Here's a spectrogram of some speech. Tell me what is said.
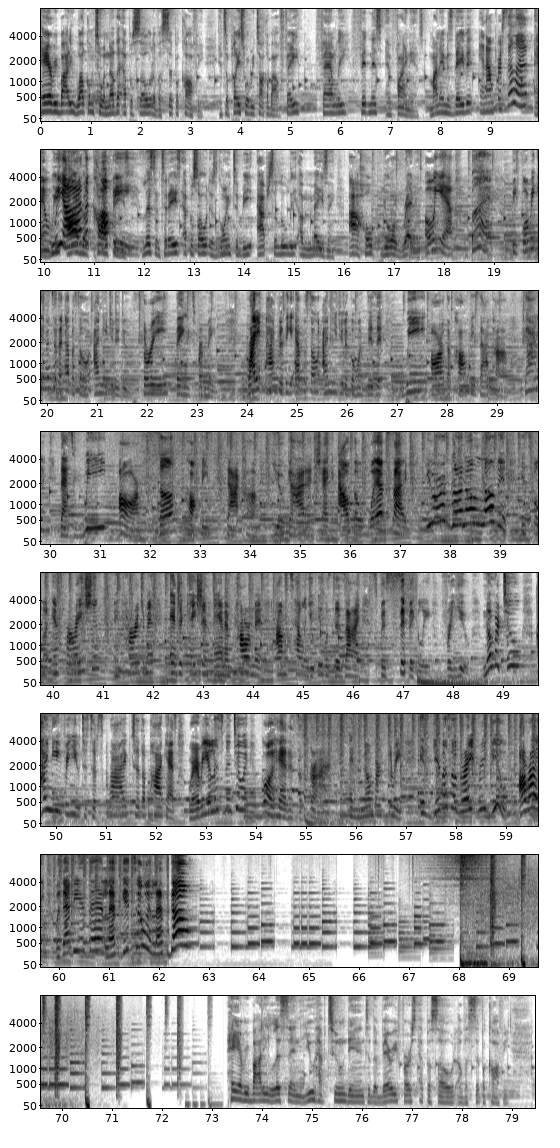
Hey, everybody, welcome to another episode of A Sip of Coffee. It's a place where we talk about faith, family, fitness, and finance. My name is David. And I'm Priscilla. And, and we, we, are, are the, Coffees. Coffees. Listen, today's episode is going to be absolutely amazing. I hope you're ready. Oh, yeah. But before we get into the episode, I need you to do three things for me. Right after the episode, I need you to go and visit wearethecoffees.com. Got it? That's wearethecoffees.com. You gotta check out the website. You're gonna love it. It's full of inspiration, encouragement, education, and empowerment. I'm telling you, it was designed specifically for you. Number two, I need for you to subscribe to the podcast. Wherever you're listening to it, go ahead and subscribe. And number three is give us a great review. All right, with that being said, let's get to it. Let's go. Hey, everybody, listen, you have tuned in to the very first episode of A Sip of Coffee.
